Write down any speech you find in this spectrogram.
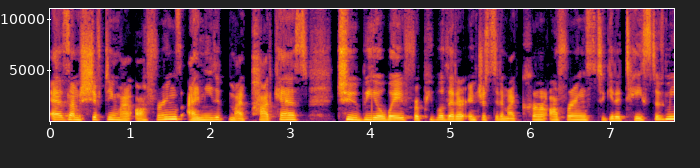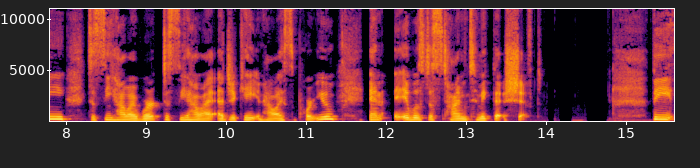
as I'm shifting my offerings, I needed my podcast to be a way for people that are interested in my current offerings to get a taste of me, to see how I work, to see how I educate and how I support you. And it was just time to make that shift. The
